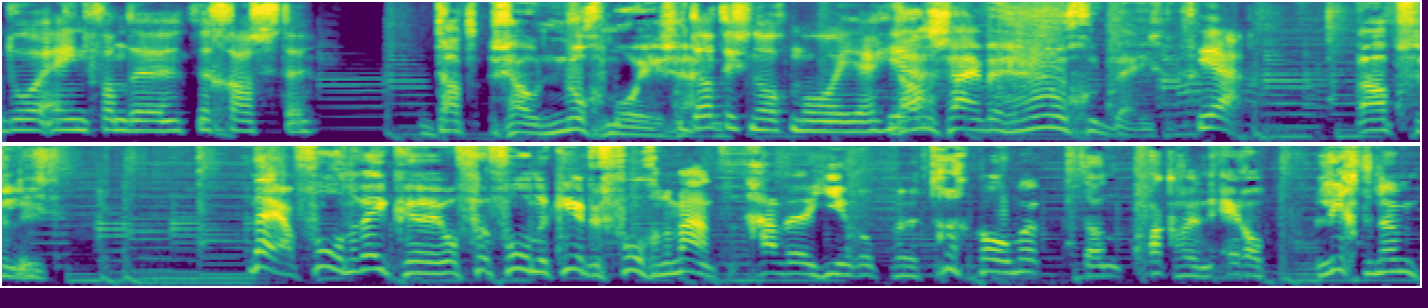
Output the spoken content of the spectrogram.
door een van de, de gasten. Dat zou nog mooier zijn. Dat is nog mooier, ja. Dan zijn we heel goed bezig. Ja. Absoluut. Nou ja, volgende week, of volgende keer, dus volgende maand, gaan we hierop terugkomen. Dan pakken we een R op, lichten hem.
